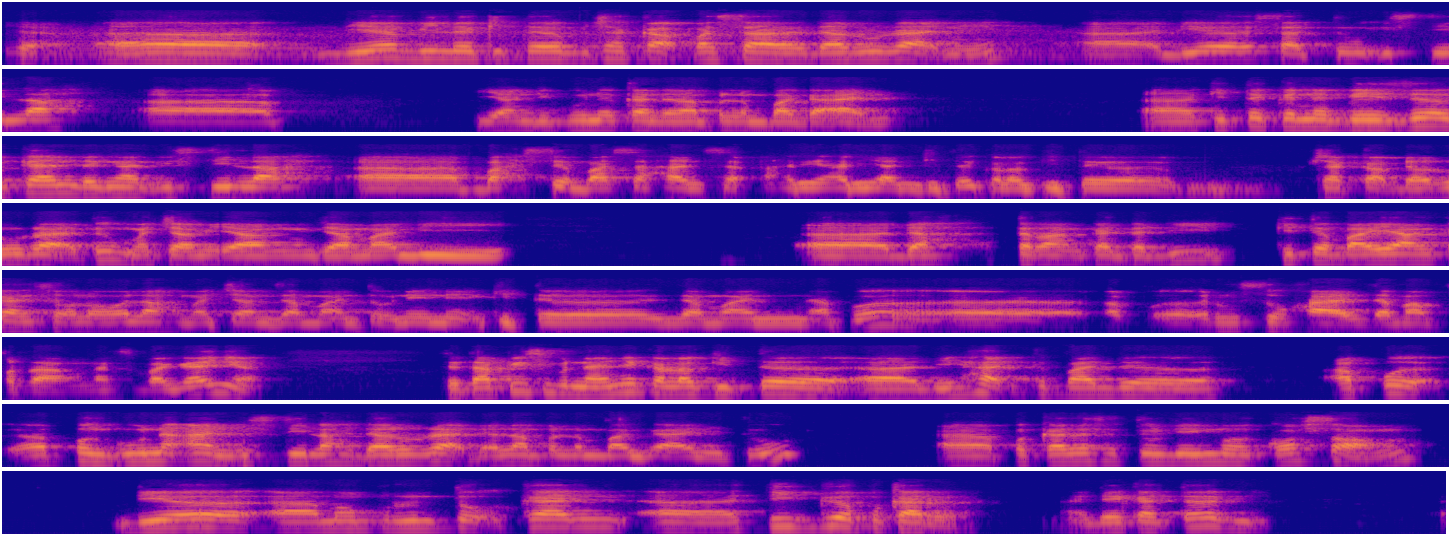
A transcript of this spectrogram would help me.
Ya, uh, dia bila kita bercakap pasal darurat ni, uh, dia satu istilah uh, yang digunakan dalam perlembagaan. Uh, kita kena bezakan dengan istilah uh, bahasa-bahasahan hari-harian kita kalau kita cakap darurat tu macam yang Jamali uh, dah terangkan tadi kita bayangkan seolah-olah macam zaman tok nenek kita zaman apa uh, apa rusuhan zaman perang dan sebagainya tetapi sebenarnya kalau kita uh, lihat kepada apa uh, penggunaan istilah darurat dalam perlembagaan itu uh, perkara 150 dia uh, memperuntukkan uh, tiga perkara. Dia kata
